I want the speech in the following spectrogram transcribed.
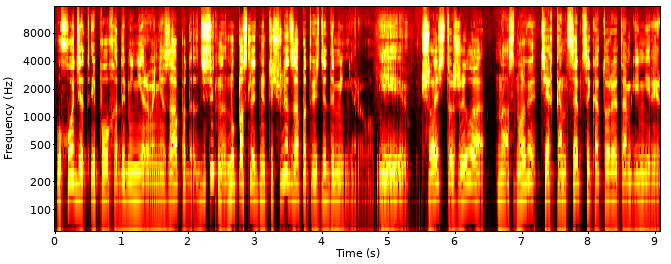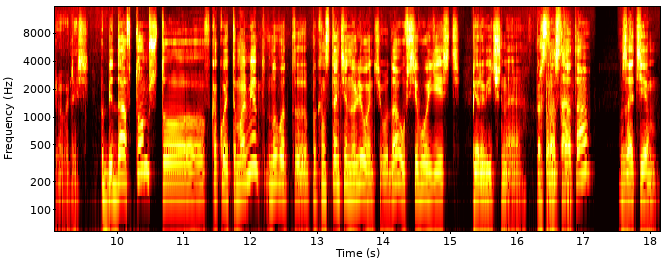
Уходит эпоха доминирования Запада. Действительно, ну, последнюю тысячу лет Запад везде доминировал. И человечество жило на основе тех концепций, которые там генерировались. Беда в том, что в какой-то момент, ну вот э, по Константину Леонтьеву, да, у всего есть первичная простота, простота затем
